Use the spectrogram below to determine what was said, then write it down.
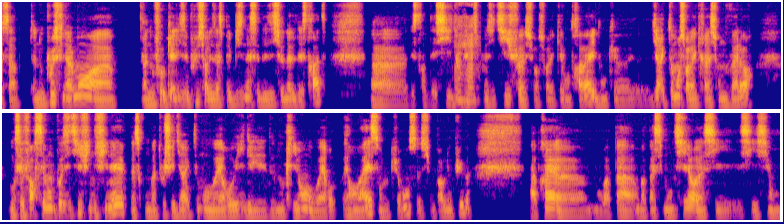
ça, ça, nous pousse finalement à, à, nous focaliser plus sur les aspects business et décisionnels des strates, euh, des strates des sites, des mhm. dispositifs sur, sur lesquels on travaille, donc euh, directement sur la création de valeur donc c'est forcément positif in fine parce qu'on va toucher directement au ROI des, de nos clients, au ROAS en l'occurrence si on parle de pub. Après, euh, on va pas, on va pas se mentir si si, si on,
